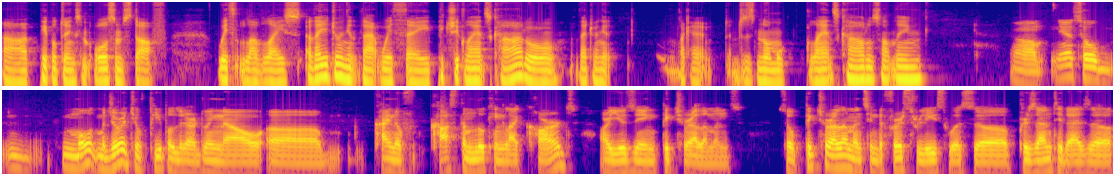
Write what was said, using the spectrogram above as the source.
uh, people doing some awesome stuff with Lovelace. Are they doing it that with a picture glance card, or are they doing it like a just normal glance card or something? Um, yeah, so mo- majority of people that are doing now uh, kind of custom looking like cards are using picture elements. So picture elements in the first release was uh, presented as a,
